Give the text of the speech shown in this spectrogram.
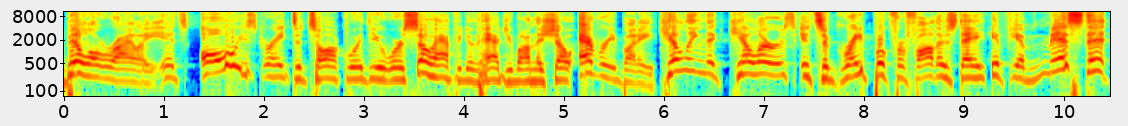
Bill O'Reilly, it's always great to talk with you. We're so happy to have had you on the show. Everybody, Killing the Killers. It's a great book for Father's Day. If you missed it,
